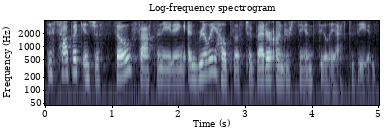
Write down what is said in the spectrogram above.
This topic is just so fascinating and really helps us to better understand celiac disease.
